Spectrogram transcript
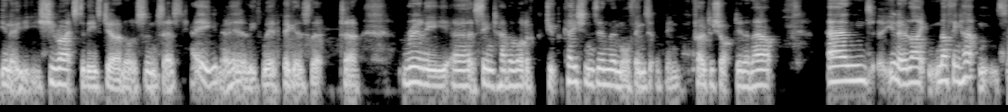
you know she writes to these journals and says, hey, you know, here are these weird figures that. Uh, really uh, seem to have a lot of duplications in them or things that have been photoshopped in and out and you know like nothing happens.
